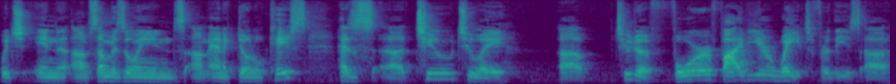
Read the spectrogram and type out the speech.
which in um, some Missoulians' um, anecdotal case has uh, two to a uh, two to four, five year wait for these uh,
